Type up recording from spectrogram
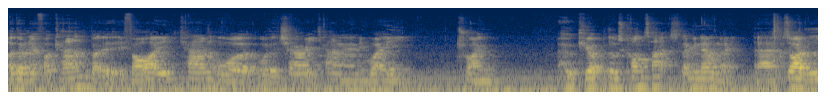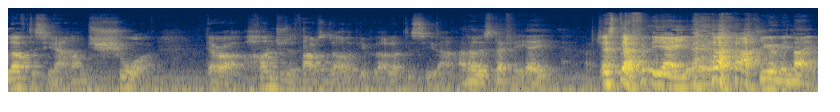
I don't know if I can, but if I can or, or the charity can in any way try and hook you up with those contacts, let me know, mate. Uh, because I'd love to see that, and I'm sure there are hundreds of thousands of other people that would love to see that. I know there's definitely eight. There's definitely eight. Yeah, yeah. You're gonna be nine.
